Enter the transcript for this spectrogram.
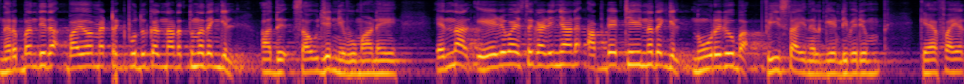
നിർബന്ധിത ബയോമെട്രിക് പുതുക്കൽ നടത്തുന്നതെങ്കിൽ അത് സൗജന്യവുമാണ്. എന്നാൽ ഏഴ് വയസ്സ് കഴിഞ്ഞാണ് അപ്ഡേറ്റ് ചെയ്യുന്നതെങ്കിൽ നൂറ് രൂപ ഫീസായി നൽകേണ്ടി വരും കെ ഫയൽ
